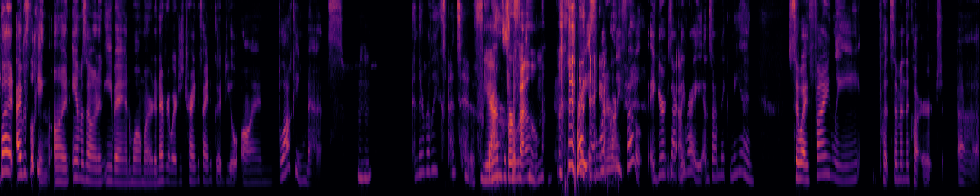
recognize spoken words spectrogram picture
But I was looking on Amazon and eBay and Walmart and everywhere, just trying to find a good deal on blocking mats, hmm and they're really expensive. Yeah. For really foam. right it's literally foam you're exactly right and so i'm like man so i finally put some in the cart uh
